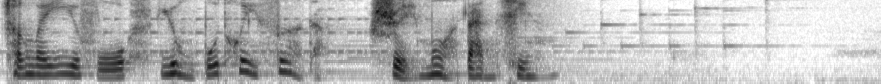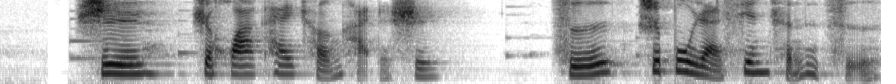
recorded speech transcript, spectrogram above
成为一幅永不褪色的水墨丹青。诗是花开成海的诗。词是不染纤尘的词，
